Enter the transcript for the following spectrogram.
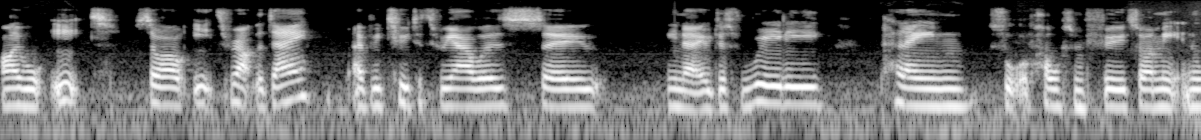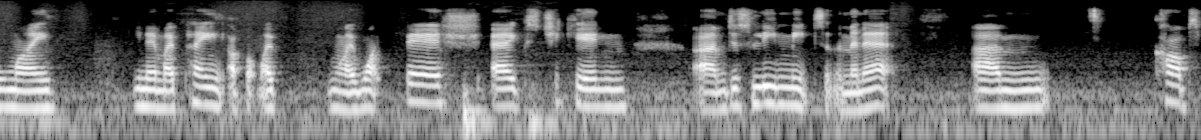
I will eat. So I'll eat throughout the day, every two to three hours. So, you know, just really plain sort of wholesome food. So I'm eating all my, you know, my plain. I've got my my white fish, eggs, chicken, um, just lean meats at the minute. Um, carbs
